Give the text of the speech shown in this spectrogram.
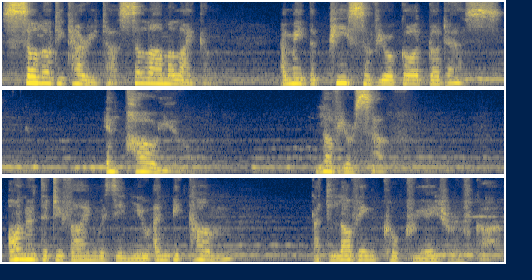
Solo di caritas. Salam alaikum. And may the peace of your God Goddess empower you. Love yourself. Honor the divine within you and become that loving co creator of God.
